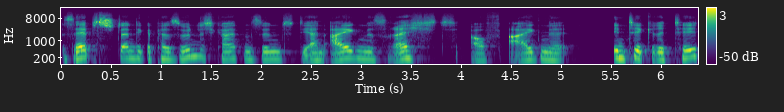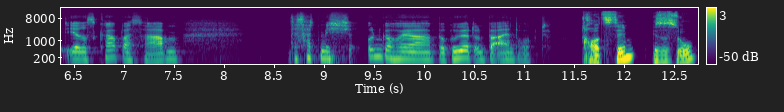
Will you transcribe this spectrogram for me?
selbstständige Persönlichkeiten sind, die ein eigenes Recht auf eigene Integrität ihres Körpers haben. Das hat mich ungeheuer berührt und beeindruckt. Trotzdem ist es so,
